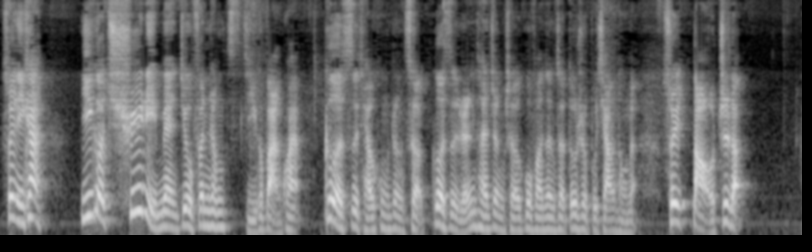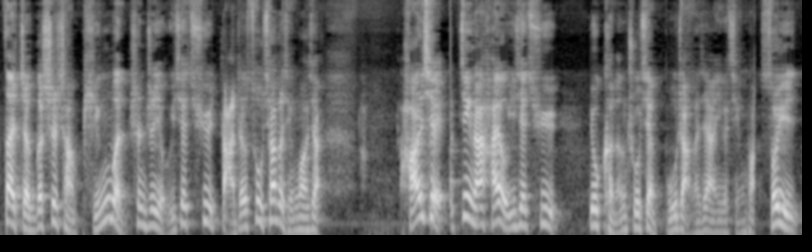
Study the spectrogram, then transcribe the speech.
所以你看，一个区里面就分成几个板块，各自调控政策、各自人才政策、购房政策都是不相同的，所以导致了在整个市场平稳，甚至有一些区域打折促销的情况下，而且竟然还有一些区域有可能出现补涨的这样一个情况，所以。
